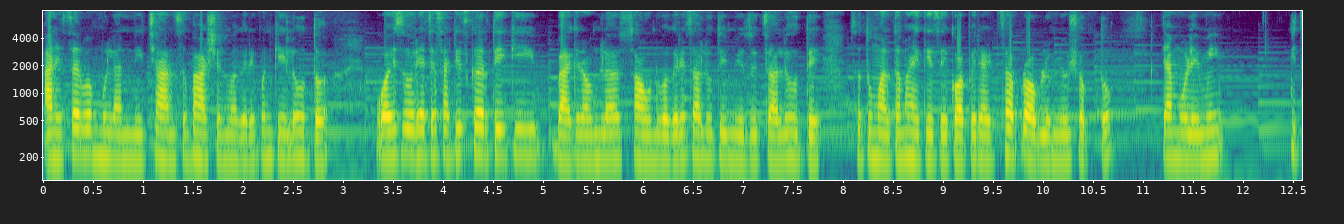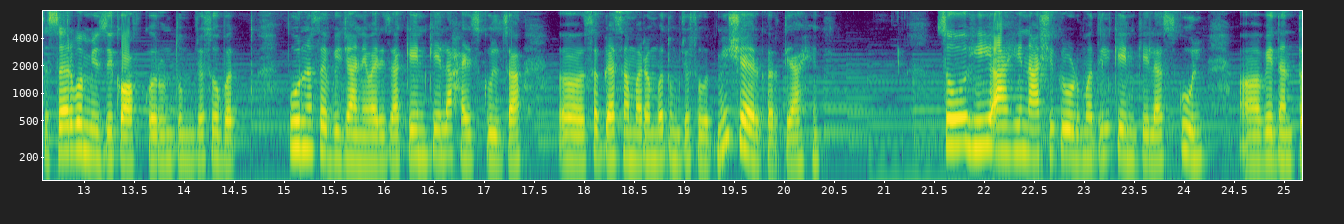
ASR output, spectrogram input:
आणि सर्व मुलांनी छानसं भाषण वगैरे पण केलं होतं. व्हॉइस ओवर याच्यासाठीच करते की बॅकग्राऊंडला साऊंड वगैरे चालू होते म्युझिक चालू होते. सो तुम्हाला तर माहितीच आहे कॉपीराईटचा प्रॉब्लेम येऊ शकतो. त्यामुळे मी इथं सर्व म्युझिक ऑफ करून तुमच्यासोबत पूर्ण सव्वीस जानेवारीचा केन केला हायस्कूलचा सगळा समारंभ तुमच्यासोबत मी शेअर करते आहे. सो ही आहे नाशिक रोडमधील केनकेला स्कूल. वेदांत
